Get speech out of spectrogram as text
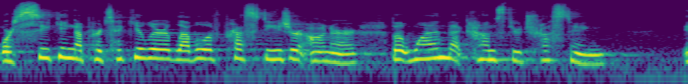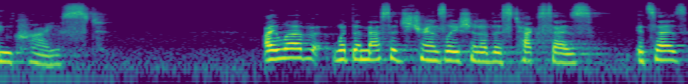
or seeking a particular level of prestige or honor, but one that comes through trusting in Christ. I love what the message translation of this text says It says,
